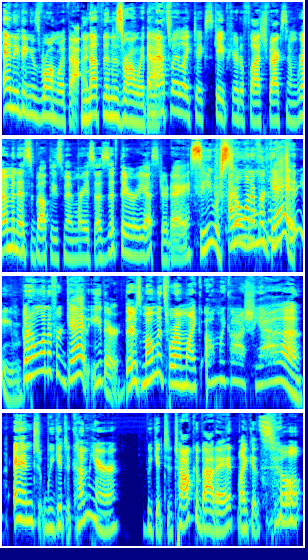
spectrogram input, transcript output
anything is wrong with that. Nothing is wrong with that. And that's why I like to escape here to flashbacks and reminisce about these memories as if they were yesterday. See, we're I don't want to forget, but I don't want to forget either. There's moments where I'm like, oh my gosh, yeah. And we get to come here, we get to talk about it like it's still,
